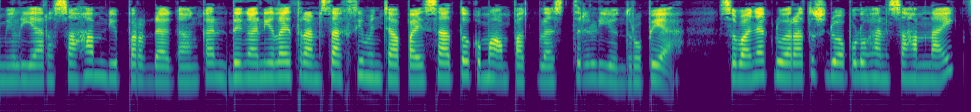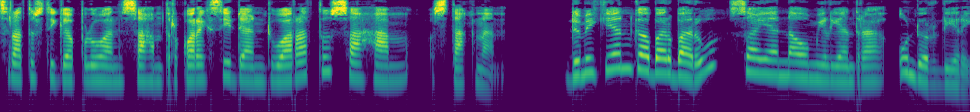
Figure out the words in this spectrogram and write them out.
miliar saham diperdagangkan dengan nilai transaksi mencapai 1,14 triliun rupiah. Sebanyak 220-an saham naik, 130-an saham terkoreksi, dan 200 saham stagnan. Demikian kabar baru, saya Naomi Liandra undur diri.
